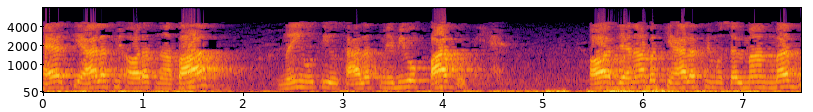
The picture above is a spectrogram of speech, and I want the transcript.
حیض کی حالت میں عورت ناپاک نہیں ہوتی، اس حالت میں بھی وہ پاک ہوتی ہے۔ اور جنابت کی حالت میں مسلمان مرد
